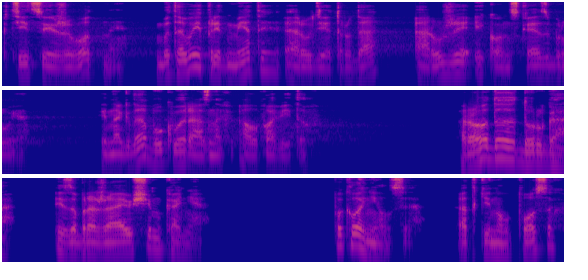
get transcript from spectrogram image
птицы и животные, бытовые предметы, орудия труда, оружие и конская сбруя. Иногда буквы разных алфавитов. Рода Дурга, изображающим коня. Поклонился, откинул посох,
